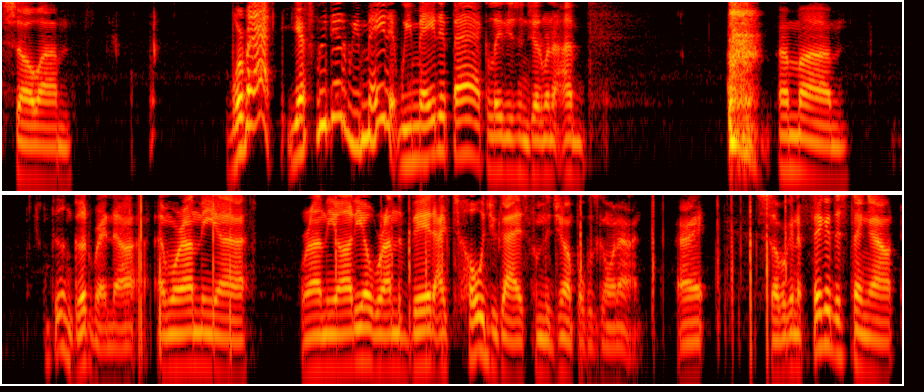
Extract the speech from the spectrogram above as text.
So um we're back. Yes, we did. We made it. We made it back, ladies and gentlemen. I'm I'm um I'm feeling good right now. And we're on the uh we're on the audio, we're on the vid. I told you guys from the jump what was going on. Alright? So we're gonna figure this thing out.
